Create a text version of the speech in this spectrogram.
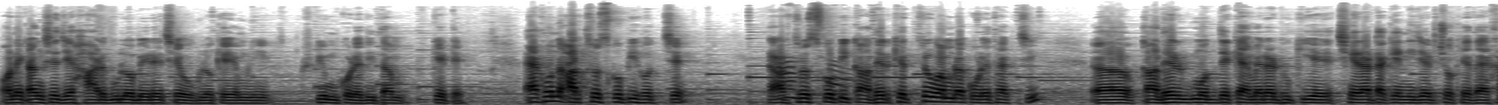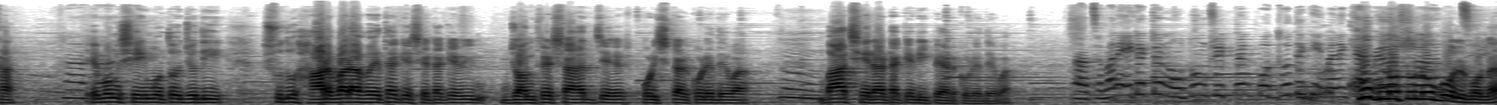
অনেকাংশে যে হাড়গুলো বেড়েছে ওগুলোকে এমনি ট্রিম করে দিতাম কেটে। এখন আর্থ্রোস্কোপি হচ্ছে। আর্থ্রোস্কোপি কাঁধের ক্ষেত্রেও আমরা করে থাকছি। কাঁধের মধ্যে ক্যামেরা ঢুকিয়ে ছেঁড়াটাকে নিজের চোখে দেখা। এবং সেই মতো যদি শুধু হাড় বাড়া হয়ে থাকে সেটাকে ওই যন্ত্রের সাহায্যে পরিষ্কার করে দেওয়া বা ছেঁড়াটাকে রিপেয়ার করে দেওয়া। আচ্ছা মানে এটা একটা নতুন ট্রিটমেন্ট পদ্ধতি কি? মানে খুব নতুনও বলব না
